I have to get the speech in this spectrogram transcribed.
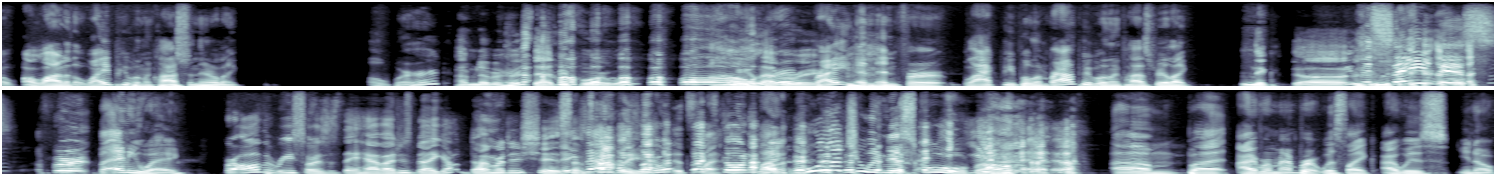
a, a lot of the white people in the classroom, they were like, "Oh, word." I've never heard that before. What? Oh, word, elaborate. right? And then for black people and brown people in the class, we are like, Nick, duh. "We've been saying this for." But anyway, For all the resources they have, I just be like, y'all done with this shit. Sometimes, exactly. like, what- it's what's like, going on? like, who let you in this school, bro? Yeah. Um, but I remember it was like I was, you know,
